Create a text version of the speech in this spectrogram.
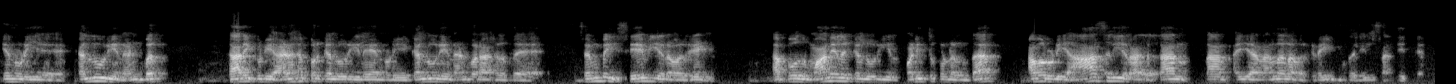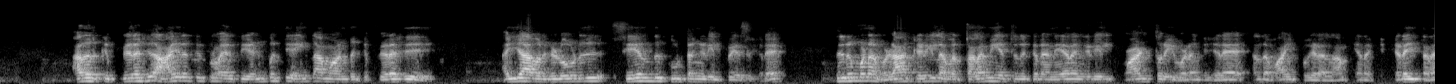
என்னுடைய கல்லூரி நண்பர் காரைக்குடி அழகப்பர் கல்லூரியிலே என்னுடைய கல்லூரி நண்பராக இருந்த செம்பை சேவியர் அவர்கள் அப்போது மாநில கல்லூரியில் படித்துக் கொண்டிருந்தார். அவருடைய ஆசிரியராகத்தான் நான் ஐயா நன்னன் அவர்களை முதலில் சந்தித்தேன். அதற்கு பிறகு ஆயிரத்தி தொள்ளாயிரத்தி எண்பத்தி ஐந்தாம் ஆண்டுக்கு பிறகு ஐயா அவர்களோடு சேர்ந்து கூட்டங்களில் பேசுகிறேன். திருமண விழாக்களில் அவர் தலைமையேற்றிருக்கிற நேரங்களில் வாழ்த்துறை வழங்குகிற அந்த வாய்ப்புகள் எல்லாம் எனக்கு கிடைத்தன.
